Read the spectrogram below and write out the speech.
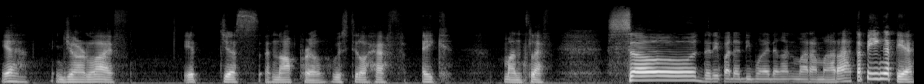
yeah enjoy your life. It's just an April. We still have eight months left. So daripada dimulai dengan marah-marah tapi ingat ya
